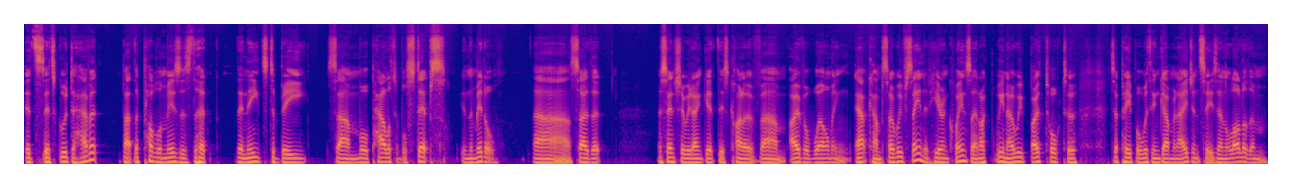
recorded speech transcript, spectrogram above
it's it's good to have it, but the problem is is that there needs to be some more palatable steps in the middle, uh, so that essentially we don't get this kind of um, overwhelming outcome. So we've seen it here in Queensland. I, we know we both talked to to people within government agencies, and a lot of them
